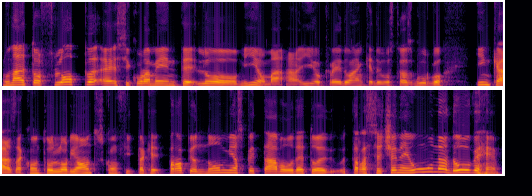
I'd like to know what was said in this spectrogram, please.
Un altro flop è sicuramente lo mio, ma ah, io credo anche dello Strasburgo in casa contro l'Orient, sconfitta che proprio non mi aspettavo. Ho detto eh, tra se ce n'è una dove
